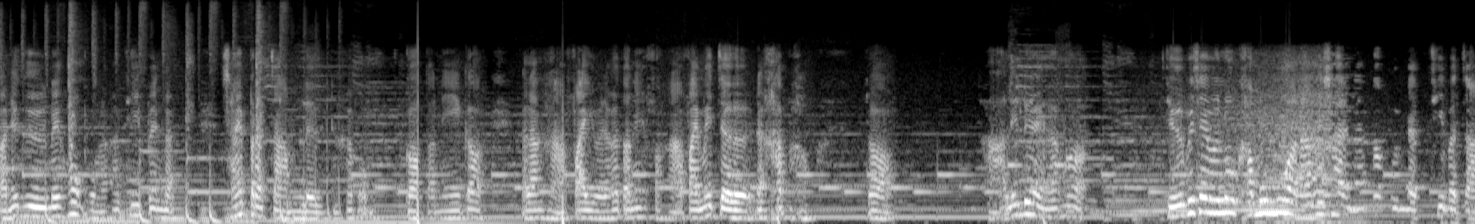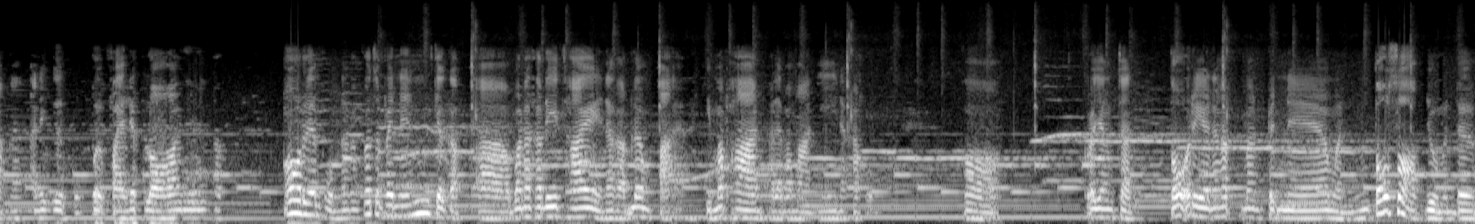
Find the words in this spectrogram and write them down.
อันนี้คือในห้องผมนะครับที่เป็นแบบใช้ประจำเลยนะครับผมก็ตอนนี้ก็กำลังหาไฟอยู่นะครับตอนนี้หาไฟไม่เจอนะครับผมก็หาเรื่อยๆครับก็ถือไม่ใช่ว่าลูกเขามั่วๆนะไม่ใช่นะก็คือแบบที่ประจำนะ อันนี้คือผมเปิดไฟเรียบร้อยนี่นะครับก็เรียนผมนะครับก็จะไปเน้นเกี่ยวกับวรรณคดีไทยนะครับ เรื่องป่าหิมพานอะไรประมาณนี้นะครับผมก็ ก็ยังจัดโต๊ะเรียนนะครับ มันเป็นแนวเหมือนโต๊ะสอบอยู่เหมือนเดิม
